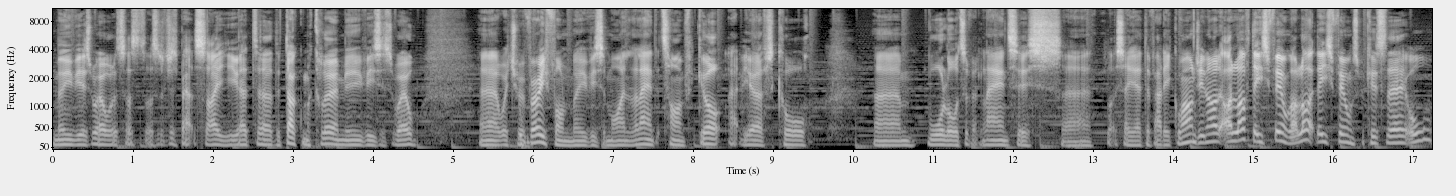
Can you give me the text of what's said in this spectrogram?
movie as well. As, I was just about to say, you had uh, the Doug McClure movies as well, uh, which were very fond movies of mine. The Land That Time Forgot, At the Earth's Core, um, Warlords of Atlantis. Uh, like I say, you had the Valley. And I, I love these films. I like these films because they're all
